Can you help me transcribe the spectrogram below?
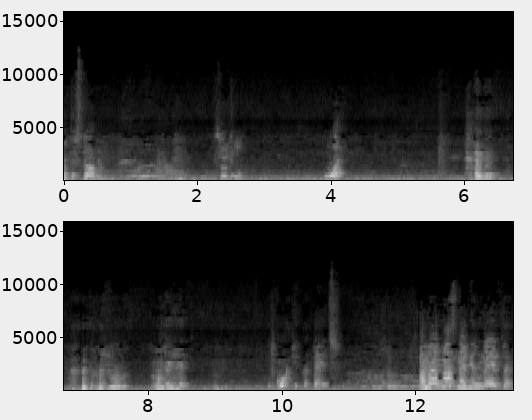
эту сторону. Смотри. Вот. В горке катается. Она нас, наверное, это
